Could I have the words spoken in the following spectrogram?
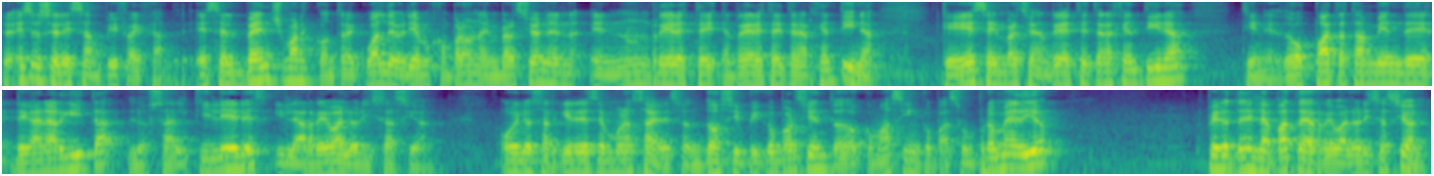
eso es el S&P 500. Es el benchmark contra el cual deberíamos comprar una inversión en, un real estate, en real estate en Argentina. Que esa inversión en real estate en Argentina tiene dos patas también de ganar guita, los alquileres y la revalorización. Hoy los alquileres en Buenos Aires son 2 y pico por ciento, 2,5 pasa un promedio. Pero tenés la pata de revalorización.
